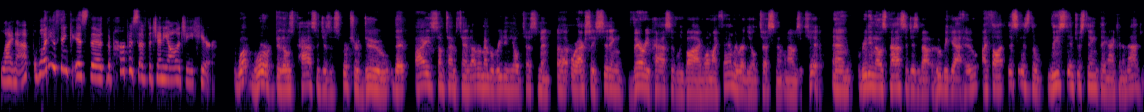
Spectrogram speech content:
line up. What do you think is the, the purpose of the genealogy here? What work do those passages of scripture do that I sometimes tend, I remember reading the Old Testament uh, or actually sitting very passively by while my family read the Old Testament when I was a kid and reading those passages about who begat who. I thought this is the least interesting thing I can imagine.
